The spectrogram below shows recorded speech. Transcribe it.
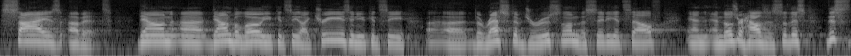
size of it. Down, uh, down below, you can see like trees, and you can see uh, uh, the rest of Jerusalem, the city itself, and, and those are houses. So this, this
